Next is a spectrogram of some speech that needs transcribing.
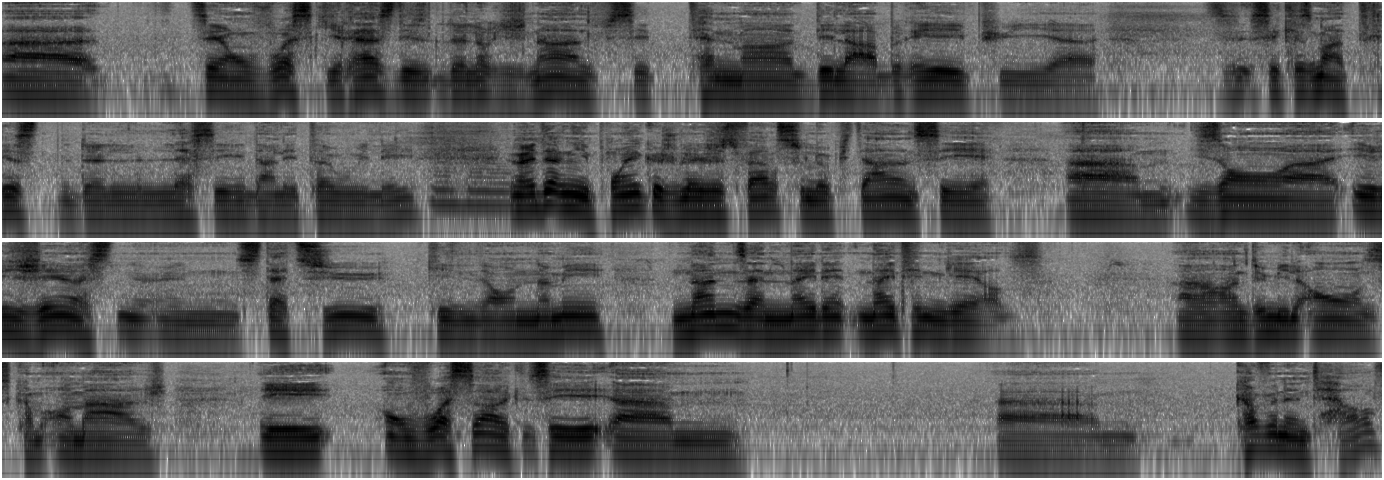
euh, on voit ce qui reste de l'original, puis c'est tellement délabré, puis euh, c'est quasiment triste de le laisser dans l'état où il est. Mm-hmm. Un dernier point que je voulais juste faire sur l'hôpital, c'est euh, ils ont euh, érigé un- une statue qu'ils ont nommée Nuns and Night- Nightingales euh, en 2011 comme hommage. Et on voit ça, c'est Covenant Health.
